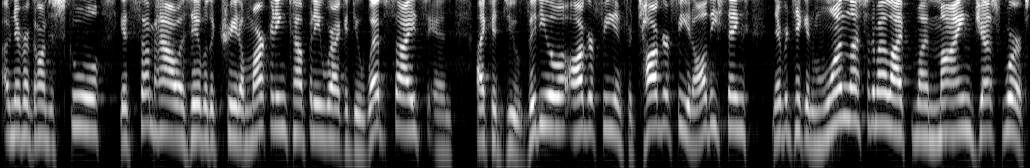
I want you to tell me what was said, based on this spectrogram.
I've never gone to school. Yet somehow I was able to create a marketing company where I could do websites and I could do videography and photography and all these things. Never taken one lesson in my life. My mind just works.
